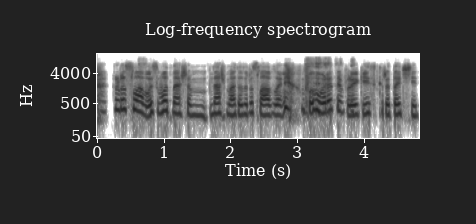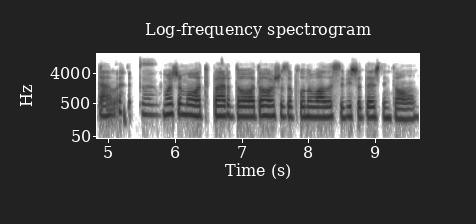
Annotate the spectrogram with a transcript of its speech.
розслабились. От наш, наш метод розслаблення поговорити про якісь критичні теми. Так. Можемо тепер до того, що запланували собі ще тиждень тому.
